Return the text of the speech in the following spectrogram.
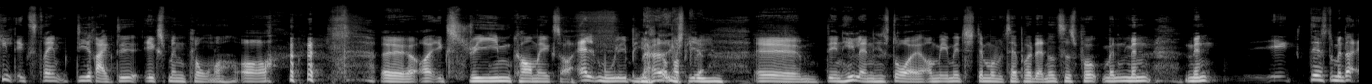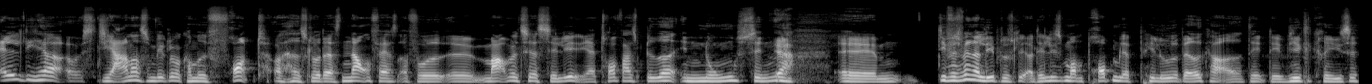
helt ekstremt direkte X-Men-kloner og, øh, og Extreme Comics og alt muligt pis og papir. Øh, det er en helt anden historie om Image, det må vi tage på et andet tidspunkt, men, men, men desto mindre alle de her stjerner, som virkelig var kommet i front og havde slået deres navn fast og fået øh, Marvel til at sælge, jeg tror faktisk bedre end nogensinde. Ja. Øhm, de forsvinder lige pludselig, og det er ligesom om proppen bliver pillet ud af badekarret. Det, det er virkelig krise.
